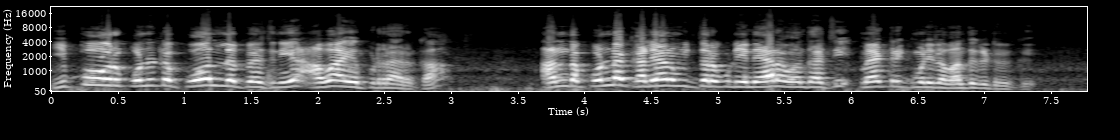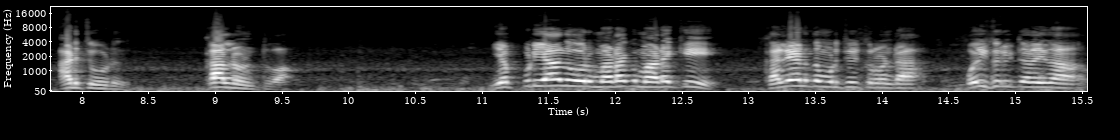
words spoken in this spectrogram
இப்போ ஒரு பொண்ணுகிட்ட ஃபோனில் பேசுனிய அவா எப்படிடா இருக்கா? அந்த பொண்ணை கல்யாணம் முடித்து தரக்கூடிய நேரம் வந்தாச்சு மேட்ரிக் மணியில் வந்துக்கிட்டு இருக்கு. அடித்து விடு. காலில் விட்டு வா. எப்படியாவது ஒரு மடக்கு மடக்கி கல்யாணத்தை முடிச்சு வச்சுருவோண்டா பொய் சொல்லிட்டு தான்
